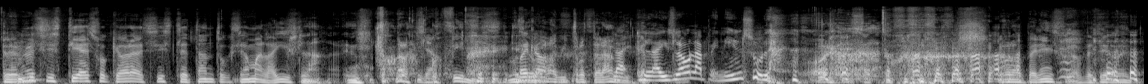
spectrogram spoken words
Pero no existía eso que ahora existe tanto que se llama la isla en todas las Ya. cocinas. No Bueno, la La, vitrocerámica. la isla o la península. Exacto. O la península, efectivamente.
